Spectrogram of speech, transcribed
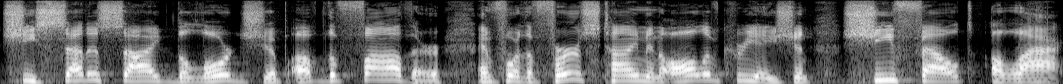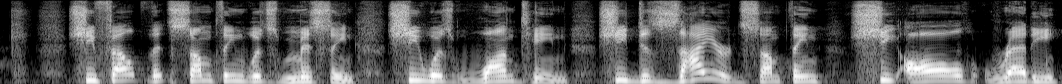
she set aside the lordship of the Father, and for the first time in all of creation, she felt a lack. She felt that something was missing. She was wanting. She desired something she already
